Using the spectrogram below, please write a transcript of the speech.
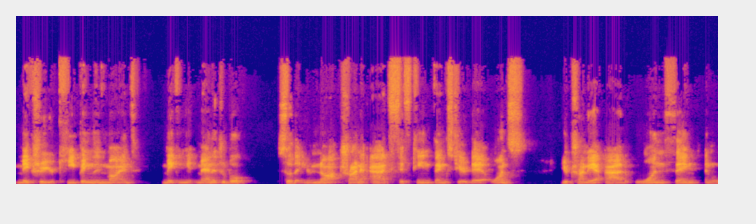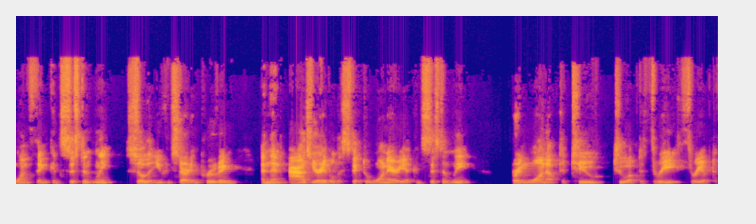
make sure you're keeping in mind making it manageable so that you're not trying to add 15 things to your day at once. You're trying to add one thing and one thing consistently so that you can start improving. And then as you're able to stick to one area consistently, bring one up to two, two up to three, three up to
